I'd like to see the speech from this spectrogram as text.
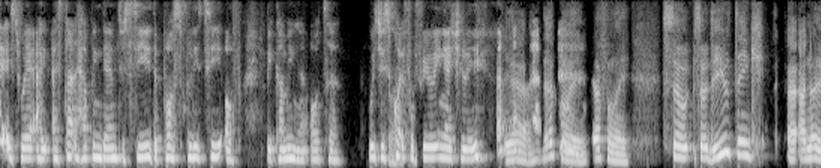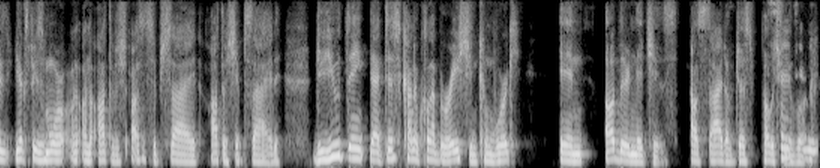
that is where I, I start helping them to see the possibility of becoming an author, which is quite fulfilling actually. yeah, definitely, definitely. So, so do you think? I know EXP is more on the authorship side. Authorship side. Do you think that this kind of collaboration can work in other niches outside of just publishing a book?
